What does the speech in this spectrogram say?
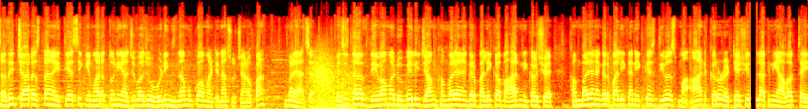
સાથે ચાર રસ્તાના ઐતિહાસિક ઇમારતોની આજુબાજુ હોર્ડિંગ્સ ન મૂકવા માટેના સૂચનો પણ મળ્યા છે. બીજી તરફ દેવામાં ડૂબેલી જામ ખંભાળિયા નગરપાલિકા બહાર નીકળશે. ખંભાળિયા નગરપાલિકાની એક જ દિવસમાં આઠ કરોડ અઠ્યાસી લાખની આવક થઈ.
